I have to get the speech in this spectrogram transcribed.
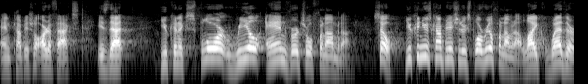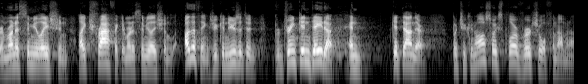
and computational artifacts is that you can explore real and virtual phenomena. So you can use computation to explore real phenomena like weather and run a simulation, like traffic and run a simulation, other things. You can use it to drink in data and get down there. But you can also explore virtual phenomena,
